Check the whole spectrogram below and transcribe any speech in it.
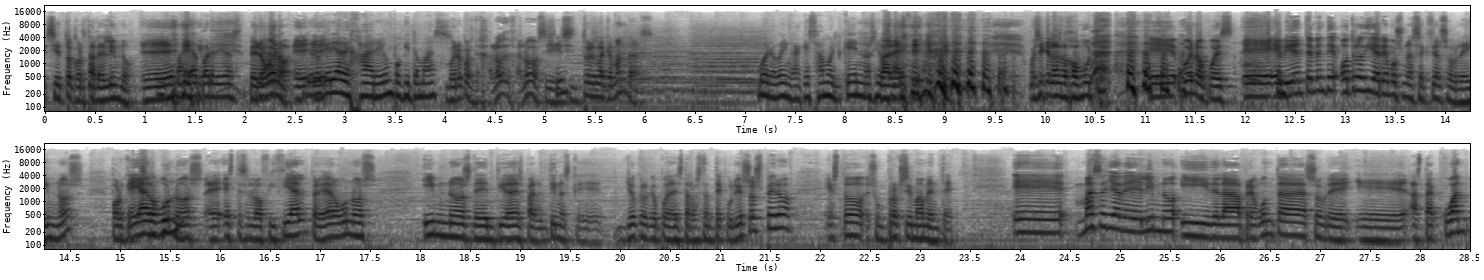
siento cortar el himno. eh, Vaya por Dios. Pero Ya, bueno, eh, yo lo quería dejar, ¿eh? Un poquito más. bueno, pues déjalo, déjalo. Si, Sí. si tú eres la que mandas. Bueno, venga, que Samuel, ¿qué nos iba a Vale. decir? pues sí que las dejo mucho. Eh, bueno, pues eh, evidentemente otro día haremos una sección sobre himnos, porque hay algunos, eh, este es el oficial, pero hay algunos himnos de entidades palentinas que yo creo que pueden estar bastante curiosos, pero esto es un próximamente. Eh, más allá del himno y de la pregunta sobre eh, hasta cuánto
